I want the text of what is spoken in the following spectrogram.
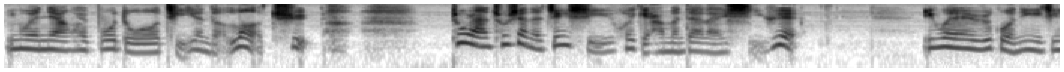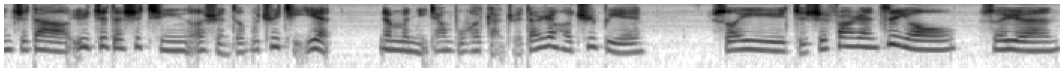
因为那样会剥夺体验的乐趣。突然出现的惊喜会给他们带来喜悦，因为如果你已经知道预知的事情而选择不去体验，那么你将不会感觉到任何区别。所以，只是放任自由，随缘。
